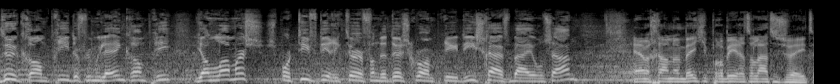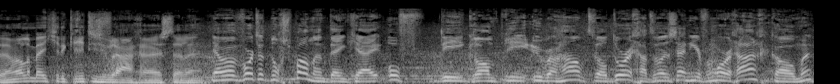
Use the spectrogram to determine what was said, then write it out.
de Grand Prix, de Formule 1 Grand Prix. Jan Lammers, sportief directeur van de Dutch Grand Prix, die schuift bij ons aan. Ja, we gaan een beetje proberen te laten zweten. Wel een beetje de kritische vragen stellen. Ja, maar wordt het nog spannend, denk jij, of die Grand Prix überhaupt wel doorgaat? We zijn hier vanmorgen aangekomen.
